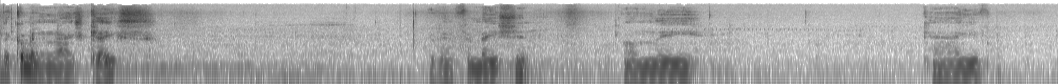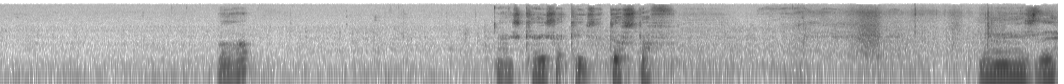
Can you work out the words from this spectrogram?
They come in a nice case with information on the car you've bought. Nice case that keeps the dust off. There's the.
